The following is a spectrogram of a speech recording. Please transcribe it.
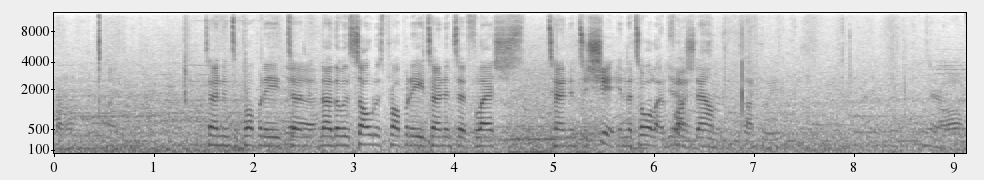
product. Like, Turned into property. Yeah. Turned, no, they were sold as property. Turned into flesh. Turned into shit in the toilet and yeah, flushed down. Exactly. Um,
